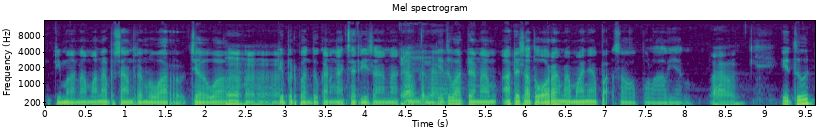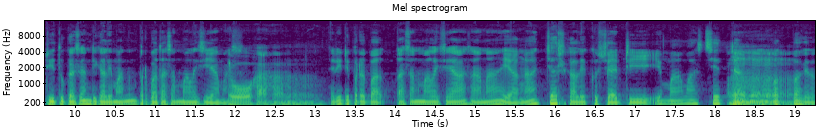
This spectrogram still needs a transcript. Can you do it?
di mana-mana pesantren luar Jawa Heeh. diperbantukan ngajar di sana. Ya benar. Itu ada nam- ada satu orang namanya Pak Sopo lali aku. Ah. Itu ditugaskan di Kalimantan perbatasan Malaysia, Mas. Oh, ha, ha, ha. Jadi di perbatasan Malaysia sana ya ngajar sekaligus jadi imam masjid dan Hmm. khotbah gitu.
